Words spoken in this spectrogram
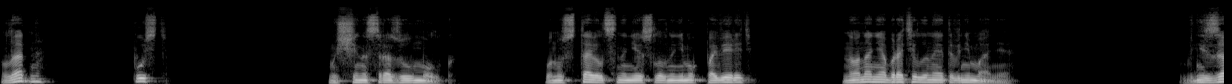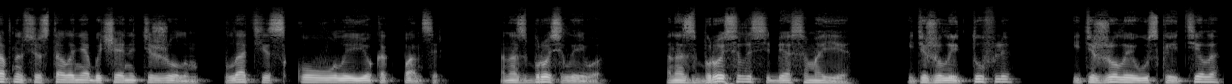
Ладно, пусть. Мужчина сразу умолк. Он уставился на нее, словно не мог поверить, но она не обратила на это внимания. Внезапно все стало необычайно тяжелым. Платье сковывало ее, как панцирь. Она сбросила его. Она сбросила себя самое. И тяжелые туфли, и тяжелое узкое тело,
